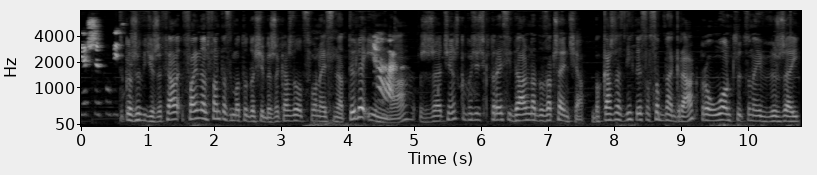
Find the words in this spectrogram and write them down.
pierwsze powiedzmy... Tylko, że widzisz, że Final Fantasy ma to do siebie, że każda odsłona jest na tyle inna, że ciężko powiedzieć, która jest idealna do zaczęcia. Bo każda z nich to jest osobna gra, którą łączy co najwyżej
